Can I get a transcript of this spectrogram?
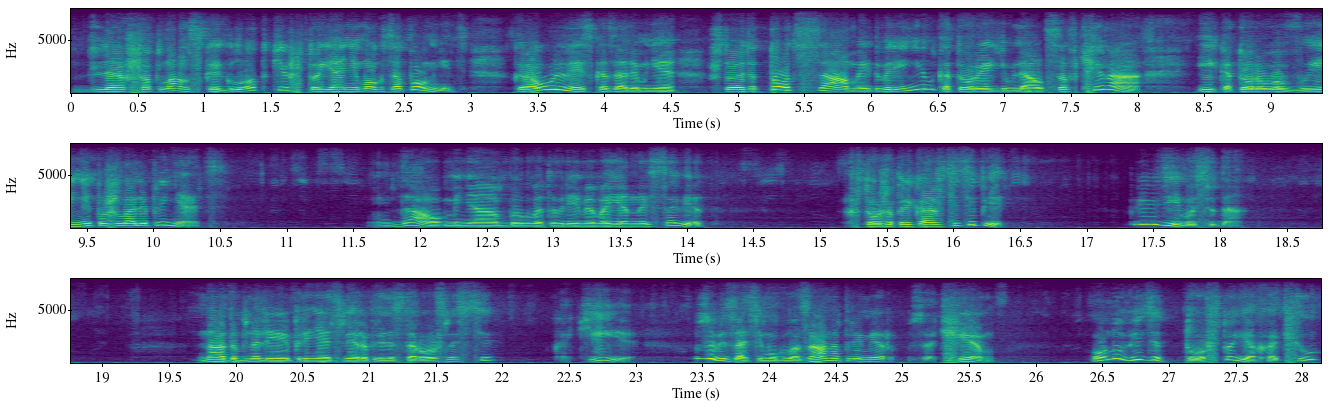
для шотландской глотки, что я не мог запомнить. Караульные сказали мне, что это тот самый дворянин, который являлся вчера, и которого вы не пожелали принять. Да, у меня был в это время военный совет. Что же прикажете теперь? Приведи его сюда. Надобно ли принять меры предосторожности? Какие? Завязать ему глаза, например. Зачем? Он увидит то, что я хочу,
